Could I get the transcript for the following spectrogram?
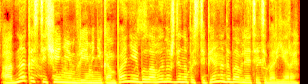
Однако с течением времени компания была вынуждена постепенно добавлять эти барьеры.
